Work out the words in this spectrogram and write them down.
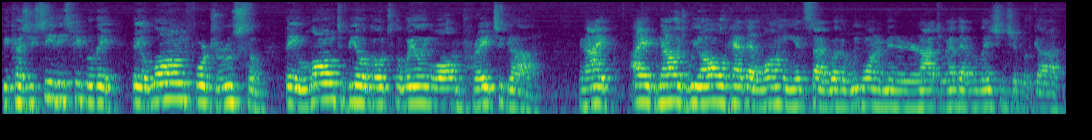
Because you see these people, they, they longed for Jerusalem. They longed to be able to go to the Wailing Wall and pray to God. And I, I acknowledge we all have that longing inside, whether we want to admit it or not, to have that relationship with God,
